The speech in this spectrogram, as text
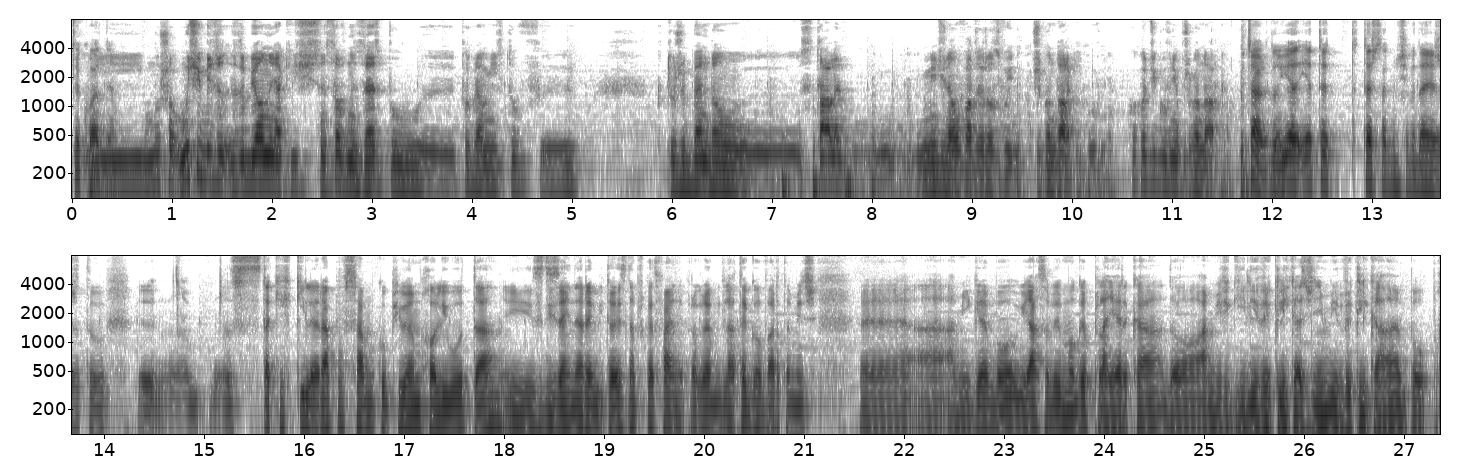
Dokładnie. I muszą, musi być zrobiony jakiś sensowny zespół y, programistów, y, którzy będą y, stale mieć na uwadze rozwój przeglądarki głównie. Chodzi głównie o przeglądarkę. Tak, no ja, ja te, też tak mi się wydaje, że to y, z takich killer appów sam kupiłem Hollywooda i z designerem i to jest na przykład fajny program i dlatego warto mieć Amigę, bo ja sobie mogę playerka do Amigili wyklikać w nim i wyklikałem po, po,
